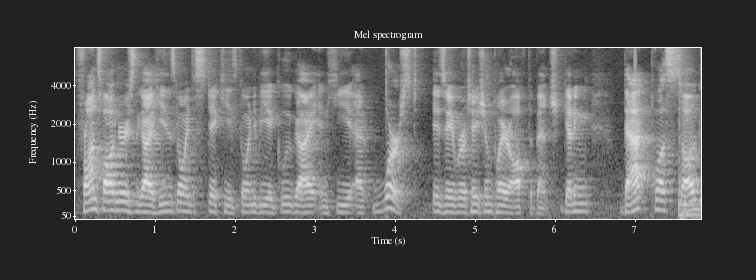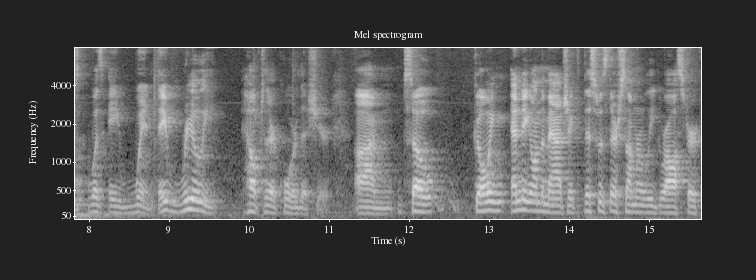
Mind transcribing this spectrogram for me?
Franz Wagner is the guy. He's going to stick. He's going to be a glue guy, and he, at worst, is a rotation player off the bench. Getting that plus Suggs was a win. They really helped their core this year. Um, so going ending on the Magic, this was their summer league roster.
